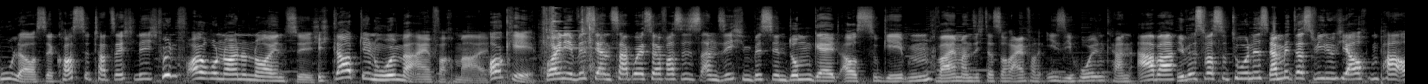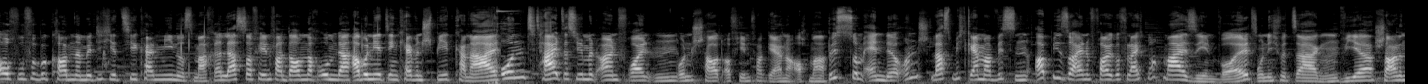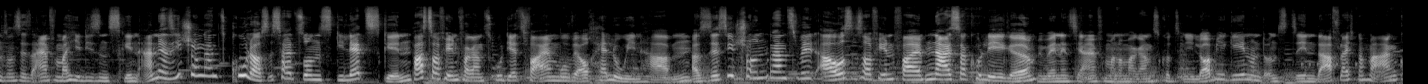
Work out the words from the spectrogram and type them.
cool aus. Der kostet tatsächlich 5,99 Euro. Ich glaube, den holen wir einfach mal. Okay, Freunde, ihr wisst ja, in Subway Surfers ist es an sich ein bisschen dumm, Geld auszugeben, weil man sich das auch einfach easy holen kann. Aber ihr wisst, was zu tun ist, damit das Video hier auch ein paar Aufrufe bekommt, damit ich jetzt hier kein Minus mache. Lasst auf jeden Fall einen Daumen nach oben da, abonniert den Kevin Spielt Kanal und teilt das Video mit euren Freunden und schaut auf jeden Fall gerne auch mal bis zum Ende und lasst mich gerne mal wissen, ob ihr so eine Folge vielleicht nochmal sehen wollt. Und ich würde sagen, wir schauen uns jetzt einfach mal hier diesen Skin an. Der sieht schon ganz cool aus. Ist halt so ein Skelett-Skin. Passt auf jeden Fall ganz gut, jetzt vor allem, wo wir auch Halloween haben. Also der sieht schon ganz wild aus. Ist auf jeden Fall ein nicer Kollege. Wir werden jetzt hier einfach mal nochmal ganz kurz in die Lobby gehen und uns den da vielleicht nochmal angucken.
